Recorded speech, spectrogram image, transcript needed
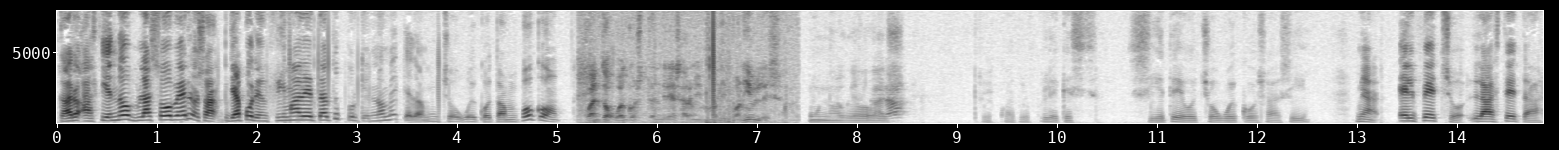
claro, haciendo blast over, o sea, ya por encima de tatu, porque no me queda mucho hueco tampoco. ¿Cuántos huecos tendrías ahora mismo disponibles? Uno, dos, tres, cuatro, que siete, ocho huecos así. Mira, el pecho, las tetas,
